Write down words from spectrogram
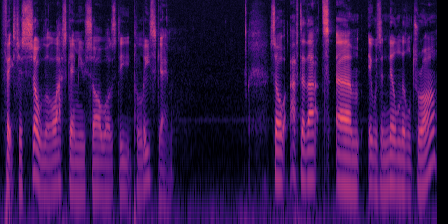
Fixtures. So, the last game you saw was the police game. So, after that, um, it was a nil-nil draw.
